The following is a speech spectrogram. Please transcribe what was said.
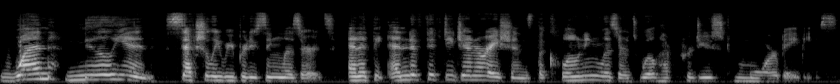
1 million sexually reproducing lizards, and at the end of 50 generations, the cloning lizards will have produced more babies.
